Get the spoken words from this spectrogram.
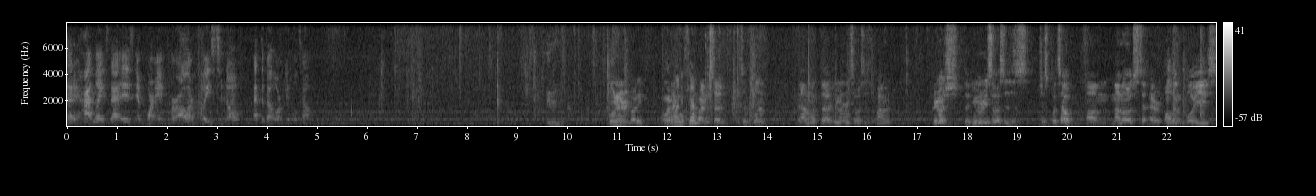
that it highlights that is important for all our employees to know at the Bell Orchid Hotel. Morning, everybody. Morning, Like Tim. Department said, I'm Tim Flynn, and I'm with the Human Resources Department. Pretty much, the Human Resources just puts out um, memos to ev- all the employees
